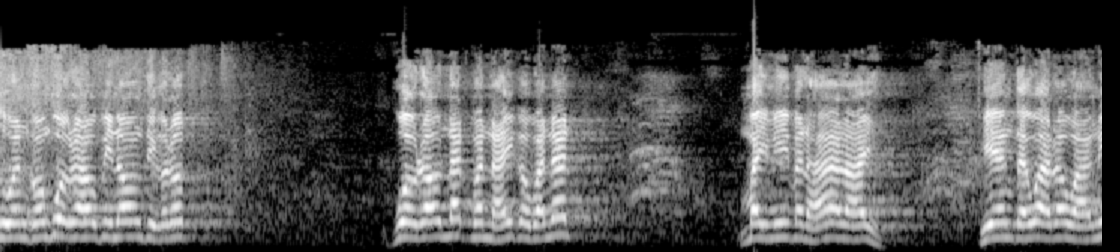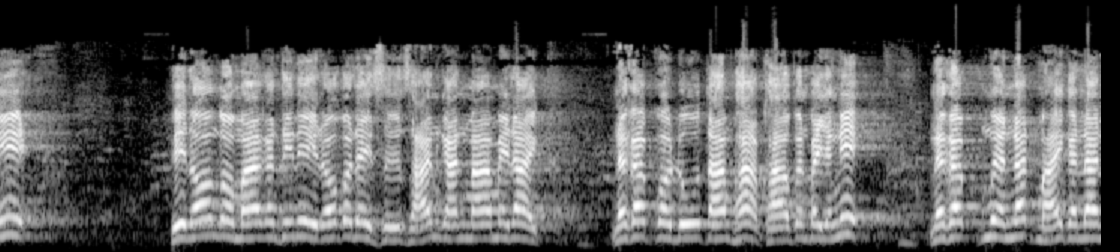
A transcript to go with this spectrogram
ส่วนของพวกเราพี่น้องที่เคารพพวกเรานัดวันไหนก็วันนั้น ไม่มีปัญหาอะไร เพียงแต่ว่าระหว่างนี้ พี่น้องก็มากันที่นี่ เราก็ได้สื่อสารกันมาไม่ได้นะครับ ก็ดูตามภาพข่าวกันไปอย่างนี้นะครับ เมื่อนัดหมายกันนั้น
